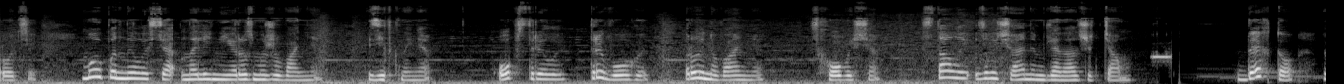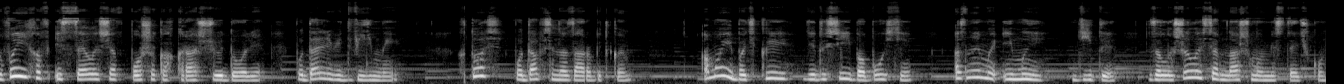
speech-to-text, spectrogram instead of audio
році ми опинилися на лінії розмежування, зіткнення, обстріли, тривоги, руйнування, сховища стали звичайним для нас життям. Дехто виїхав із селища в пошуках кращої долі, подалі від війни. Хтось подався на заробітки. А мої батьки, дідусі й бабусі, а з ними і ми, діти, залишилися в нашому містечку.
